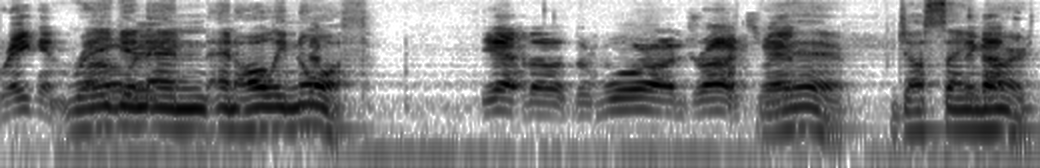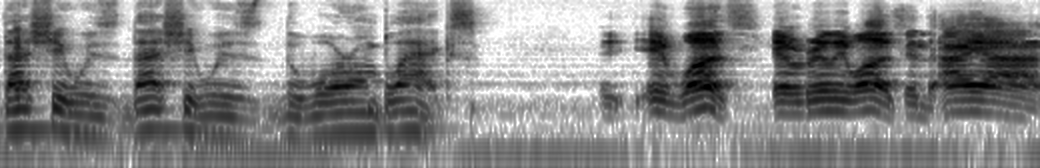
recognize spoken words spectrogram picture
Reagan. bro, Reagan and and Ollie North. yeah, the the war on drugs, man. Yeah, just say They no. That shit was that shit was the war on blacks. It, it was. It really was. And I, uh,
